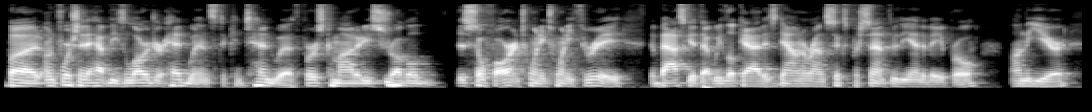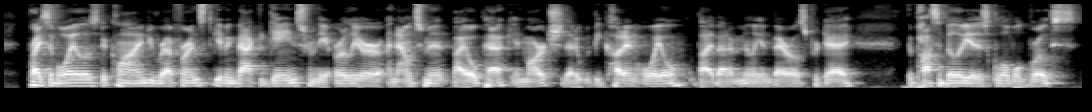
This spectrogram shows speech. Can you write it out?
but unfortunately, they have these larger headwinds to contend with. First, commodities mm-hmm. struggled this so far in 2023. The basket that we look at is down around 6% through the end of April on the year. Price of oil has declined, you referenced, giving back the gains from the earlier announcement by OPEC in March that it would be cutting oil by about a million barrels per day. The possibility of this global growth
